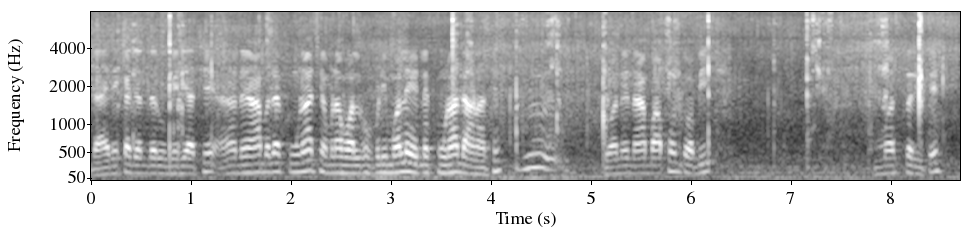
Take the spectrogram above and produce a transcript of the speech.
ડાયરેક્ટ જ અંદર ઉમેર્યા છે. અને આ બધા કૂણા છે. હમણાં વાલ પાપડી મળે એટલે કૂણા દાણા છે. તો આને ના બાફો ને તો બી મસ્ત રીતે.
